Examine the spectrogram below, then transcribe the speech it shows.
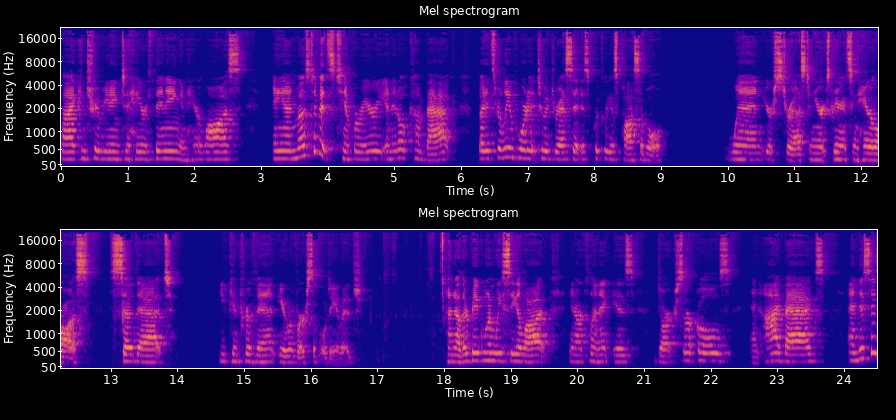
by contributing to hair thinning and hair loss. And most of it's temporary and it'll come back, but it's really important to address it as quickly as possible when you're stressed and you're experiencing hair loss so that you can prevent irreversible damage. Another big one we see a lot in our clinic is dark circles and eye bags. And this is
